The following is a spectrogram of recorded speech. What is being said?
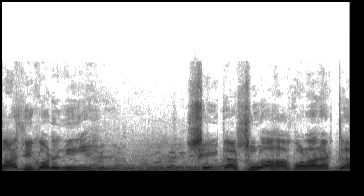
কাজই করেনি, সেইটা সুরাহা করার একটা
